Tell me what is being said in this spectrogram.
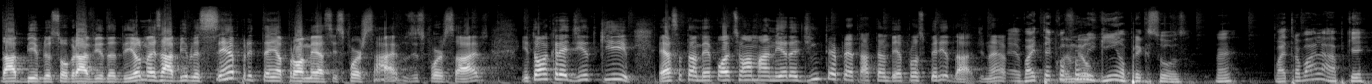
da Bíblia sobre a vida dele, mas a Bíblia sempre tem a promessa esforçai-vos, esforçai-vos. Então acredito que essa também pode ser uma maneira de interpretar também a prosperidade, né? É, vai ter com a O meu- formiguinha, ó, preguiçoso, né? Vai trabalhar, porque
